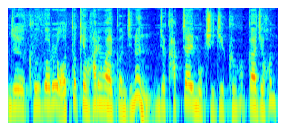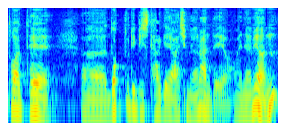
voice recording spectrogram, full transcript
이제 그거를 어떻게 활용할 건지는 이제 각자의 몫이지 그것까지 헌터한테 어, 넋두리 비슷하게 하시면 안 돼요. 왜냐하면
